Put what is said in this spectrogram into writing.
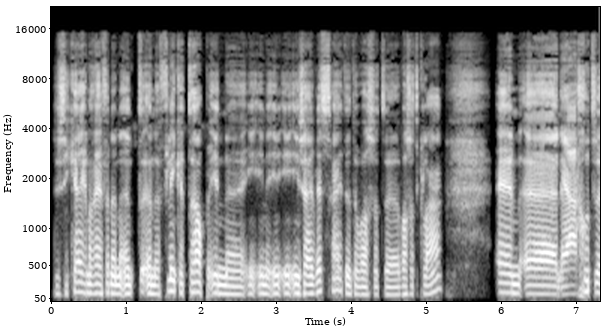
Dus die kreeg nog even een, een, een flinke trap in, in, in, in zijn wedstrijd. En toen was het, was het klaar. En nou ja, goed, um,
